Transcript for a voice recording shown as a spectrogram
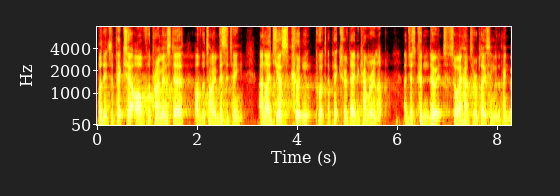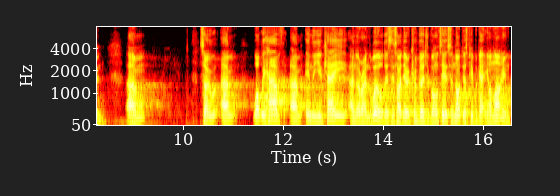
but it's a picture of the Prime Minister of the time visiting, and I just couldn't put a picture of David Cameron up. I just couldn't do it, so I had to replace him with a penguin. Um, so um, what we have um, in the UK and around the world is this idea of convergent volunteers. So not just people getting online,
